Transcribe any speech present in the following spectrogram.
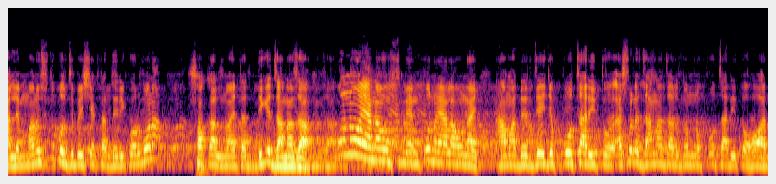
আলেম মানুষ তো বলছে, বেশি একটা দেরি করব না। সকাল নয়টার দিকে জানাজা। কোনো অ্যানাউন্সমেন্ট কোনো অ্যালাউ নাই। আমাদের যেই যে প্রচারিত, আসলে জানাজার জন্য প্রচারিত হওয়ার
